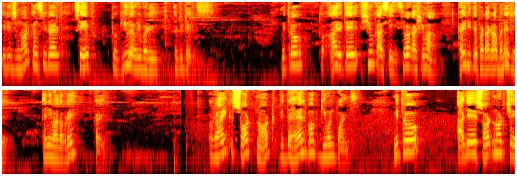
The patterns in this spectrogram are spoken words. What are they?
it is not considered safe to give everybody the details મિત્રો, તો આ રીતે શિવકાશી શિવકાશીમાં કઈ રીતે ફટાકડા બને છે, એની વાત આપણે કરી. Write short note with the help of given points મિત્રો આજે શોર્ટ નોટ છે,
